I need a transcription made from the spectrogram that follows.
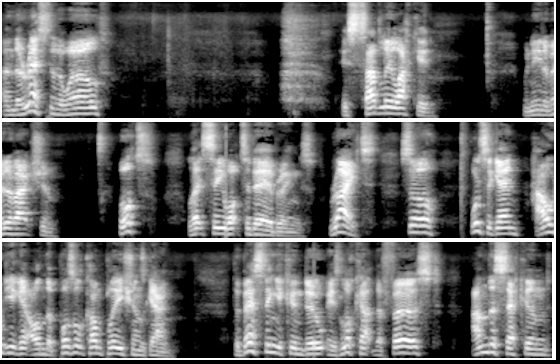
and the rest of the world is sadly lacking. We need a bit of action. But let's see what today brings. Right, so once again, how do you get on the puzzle completions gang? The best thing you can do is look at the first and the second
